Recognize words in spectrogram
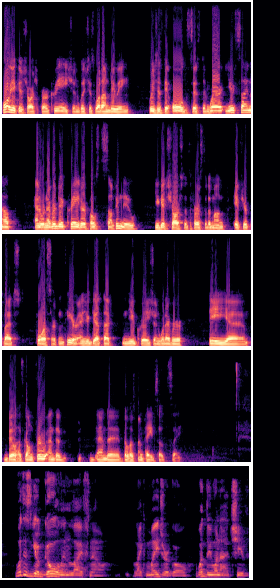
Or you can charge per creation, which is what I'm doing, which is the old system where you sign up and whenever the creator posts something new, you get charged at the first of the month if you're pledged for a certain tier, and you get that new creation whenever the uh, bill has gone through and the and the bill has been paid, so to say. What is your goal in life now? Like major goal? What do you want to achieve?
